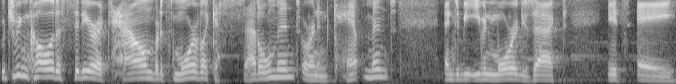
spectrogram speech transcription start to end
which we can call it a city or a town, but it's more of like a settlement or an encampment. And to be even more exact, it's a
